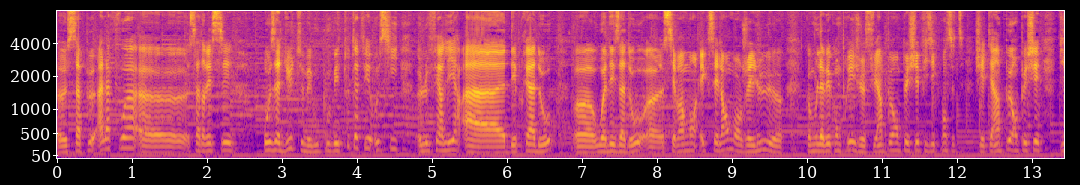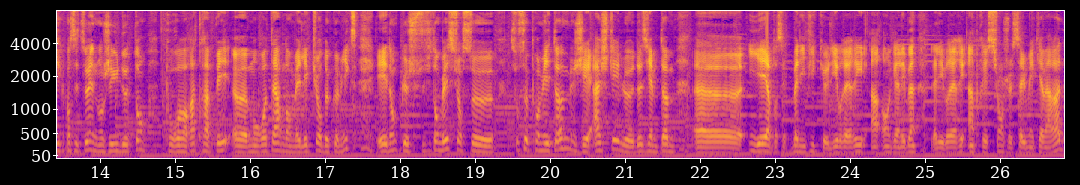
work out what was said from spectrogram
Euh, ça peut à la fois euh, s'adresser aux adultes, mais vous pouvez tout à fait aussi le faire lire à des préados euh, ou à des ados. Euh, c'est vraiment excellent. Bon, j'ai lu, euh, comme vous l'avez compris, je suis un peu empêché physiquement. Cette... J'ai été un peu empêché physiquement cette semaine, donc j'ai eu de temps pour rattraper mon retard dans mes lectures de comics. Et donc je suis tombé sur ce sur ce premier tome. J'ai acheté le deuxième tome hier dans cette magnifique librairie à Anguin-les-Bains, la librairie Impression. Je salue mes camarades.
